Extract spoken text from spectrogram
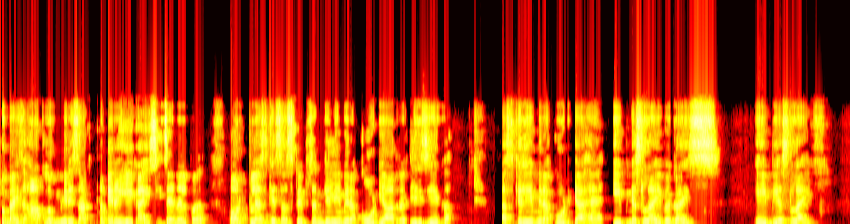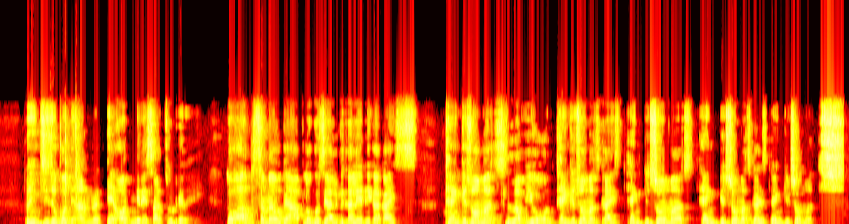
तो गाइज़ आप लोग मेरे साथ बने रहिएगा इसी चैनल पर और प्लस के सब्सक्रिप्शन के लिए मेरा कोड याद रख लीजिएगा। प्लस के लिए मेरा कोड क्या है? एबीएस लाइव है गाइस एबीएस लाइव तो इन चीज़ों को ध्यान रखें और मेरे साथ जुड़े रहें। तो अब समय हो गया आप लोगों से अलविदा लेने का guys thank you so much love you all thank you so much guys thank you so much thank you so much guys thank you so much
